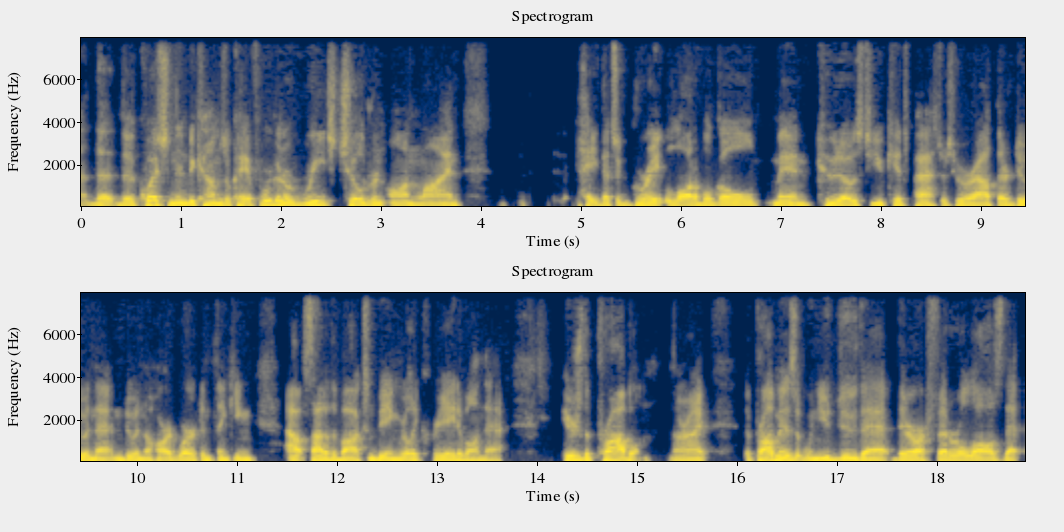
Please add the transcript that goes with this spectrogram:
uh, the the question then becomes: Okay, if we're going to reach children online, hey, that's a great laudable goal. Man, kudos to you kids pastors who are out there doing that and doing the hard work and thinking outside of the box and being really creative on that. Here's the problem, all right? The problem is that when you do that, there are federal laws that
